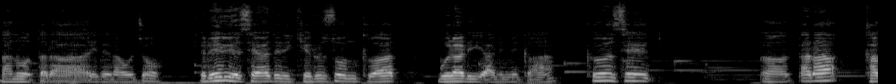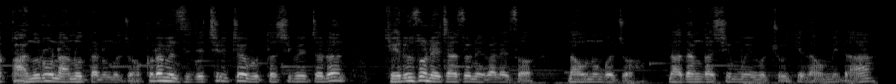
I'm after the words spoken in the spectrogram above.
나누었더라 이래 나오죠. 레위의 세 아들이 게르손 그앗 무라리 아닙니까? 그세 어, 따라 각 반으로 나눴다는 거죠. 그러면서 이제 7절부터 11절은 게르손의 자손에 관해서 나오는 거죠. 나단과 시므이고 쭉 이렇게 나옵니다.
